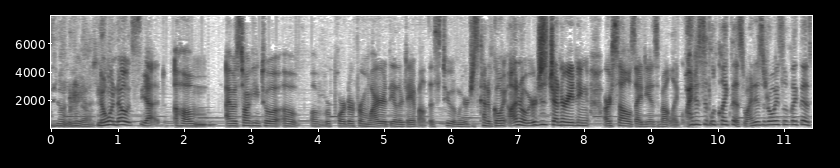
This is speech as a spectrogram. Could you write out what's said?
I don't know yet. No one knows yet. Um, I was talking to a, a, a reporter from Wired the other day about this too, and we were just kind of going. I don't know. We were just generating ourselves ideas about like, why does it look like this? Why does it always look like this?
